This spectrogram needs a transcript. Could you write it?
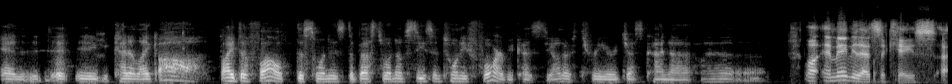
and it, it, you kind of like, oh, by default, this one is the best one of season 24 because the other three are just kind of. Uh, Well, and maybe that's the case. I-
